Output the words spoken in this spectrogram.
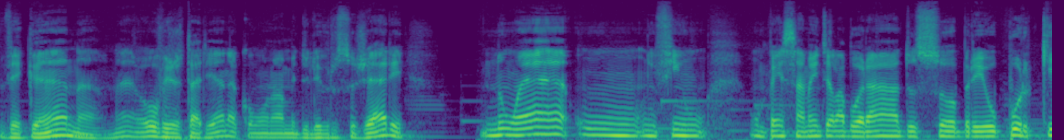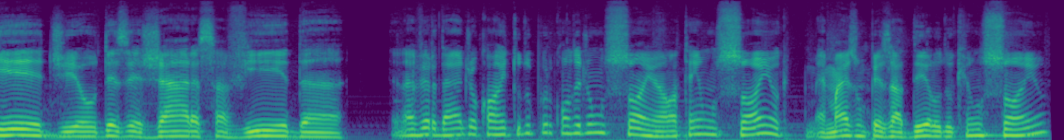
vegana, né, ou vegetariana, como o nome do livro sugere, não é um, enfim, um, um, pensamento elaborado sobre o porquê de eu desejar essa vida. Na verdade, ocorre tudo por conta de um sonho. Ela tem um sonho, é mais um pesadelo do que um sonho.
